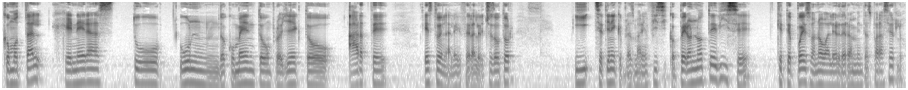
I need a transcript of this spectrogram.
como tal generas tú un documento, un proyecto, arte, esto en la Ley Federal de Derechos de Autor, y se tiene que plasmar en físico, pero no te dice que te puedes o no valer de herramientas para hacerlo.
